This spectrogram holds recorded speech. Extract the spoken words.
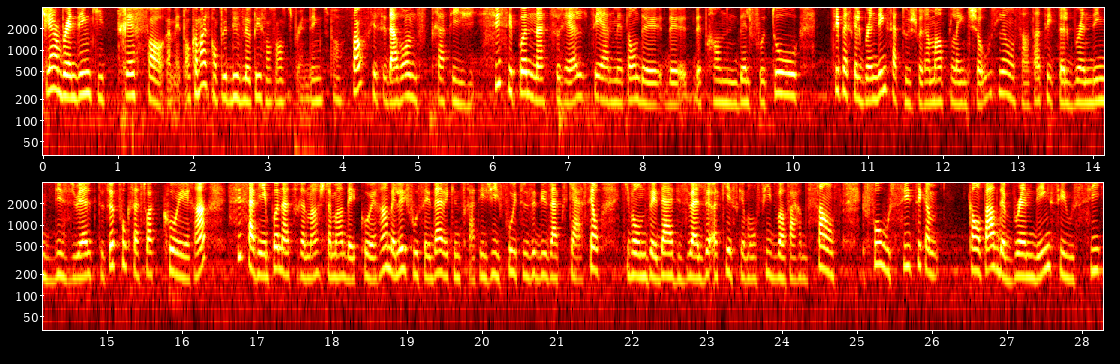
créer un branding qui est très fort, admettons? Comment est-ce qu'on peut développer son sens du branding, tu penses? Je pense que c'est d'avoir une stratégie. Si c'est pas naturel, tu sais, admettons de, de, de, prendre une belle photo, tu sais, parce que le branding, ça touche vraiment plein de choses, là. On s'entend, tu as le branding visuel, tout ça, il faut que ça soit cohérent. Si ça vient pas naturellement, justement, d'être cohérent, mais là, il faut s'aider avec une stratégie. Il faut utiliser des applications qui vont nous aider à visualiser, OK, est-ce que mon feed va faire du sens? Il faut aussi, tu sais, comme quand on parle de branding, c'est aussi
